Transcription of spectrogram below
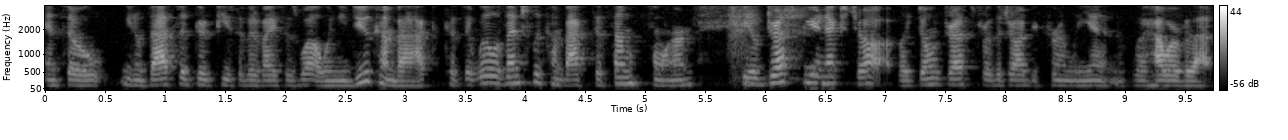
And so, you know, that's a good piece of advice as well. When you do come back, because it will eventually come back to some form, you know, dress for your next job. Like, don't dress for the job you're currently in, however that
